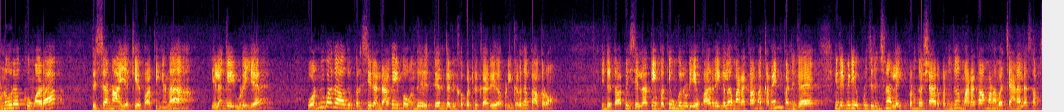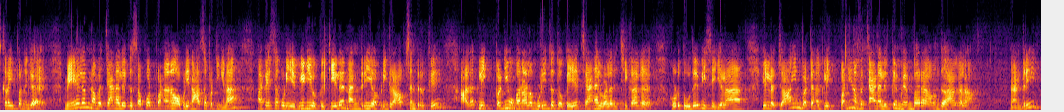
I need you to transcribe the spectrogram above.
அனுரகுமாரா திசநாயக்கே பார்த்தீங்கன்னா இலங்கையுடைய ஒன்பதாவது பிரசிடெண்டாக இப்போ வந்து தேர்ந்தெடுக்கப்பட்டிருக்காரு அப்படிங்கிறத பார்க்குறோம். இந்த டாபிக்ஸ் எல்லாத்தையும் பற்றி உங்களுடைய பார்வைகளை மறக்காம கமெண்ட் பண்ணுங்க. இந்த வீடியோ பிடிச்சிருந்துச்சுன்னா லைக் பண்ணுங்க ஷேர் பண்ணுங்க. மறக்காம நம்ம சேனலை சப்ஸ்கிரைப் பண்ணுங்க. மேலும் நம்ம சேனலுக்கு சப்போர்ட் பண்ணணும் அப்படின்னு ஆசைப்பட்டீங்கன்னா நான் பேசக்கூடிய வீடியோக்கு கீழே நன்றி அப்படிங்கிற ஆப்ஷன் இருக்கு. அதை கிளிக் பண்ணி உங்களால் முடிந்த தொகையை சேனல் வளர்ச்சிக்காக கொடுத்து உதவி செய்யலாம். இல்லை ஜாயின் பட்டனை கிளிக் பண்ணி நம்ம சேனலுக்கு மெம்பராக வந்து ஆகலாம். நன்றி.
